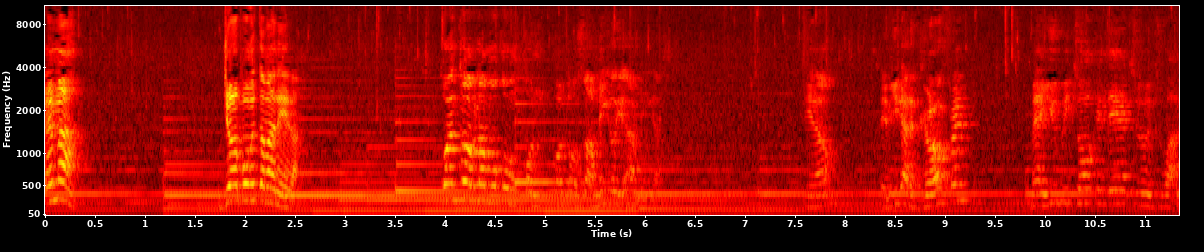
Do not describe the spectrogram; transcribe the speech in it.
Es más, yo lo pongo de esta manera. ¿Cuánto hablamos con, con, con tus amigos y amigas? You know? If you got a girlfriend, man, you be talking there to it's what?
